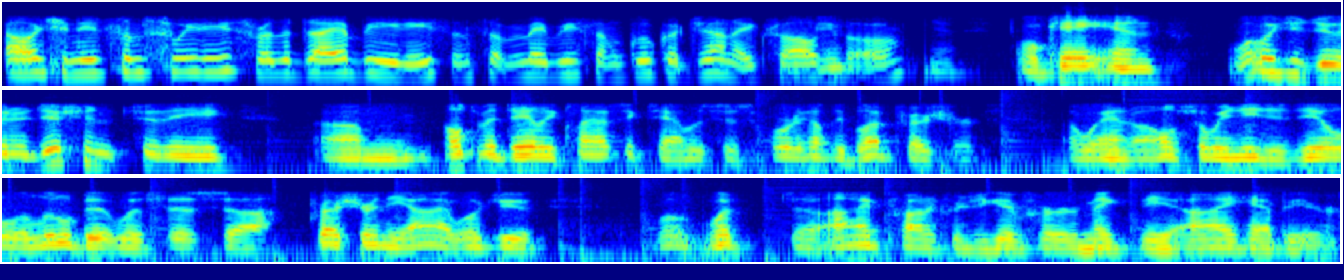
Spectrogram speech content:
Oh, and she needs some sweeties for the diabetes and some maybe some glucogenics also. Yeah. Okay, and what would you do in addition to the um, Ultimate Daily Classic tablets to support healthy blood pressure? Oh, and also, we need to deal a little bit with this uh, pressure in the eye. What would you, what, what uh, eye product would you give her to make the eye happier?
